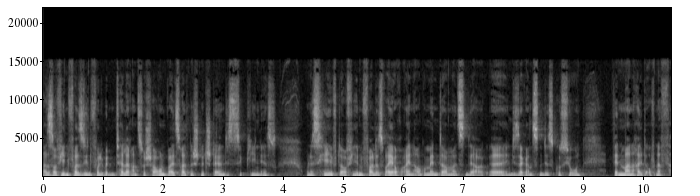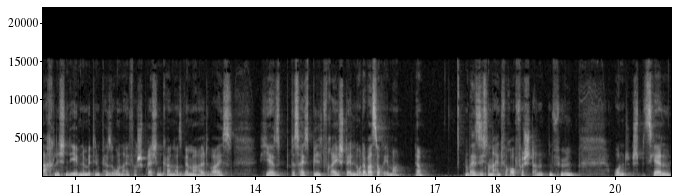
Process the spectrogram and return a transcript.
Also es ist auf jeden Fall sinnvoll, über den Tellerrand zu schauen, weil es halt eine Schnittstellendisziplin ist. Und es hilft auf jeden Fall, das war ja auch ein Argument damals in, der, äh, in dieser ganzen Diskussion, wenn man halt auf einer fachlichen Ebene mit den Personen einfach sprechen kann. Also wenn man halt weiß, hier, das heißt Bild freistellen oder was auch immer, ja. Weil sie sich dann einfach auch verstanden fühlen. Und speziell,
